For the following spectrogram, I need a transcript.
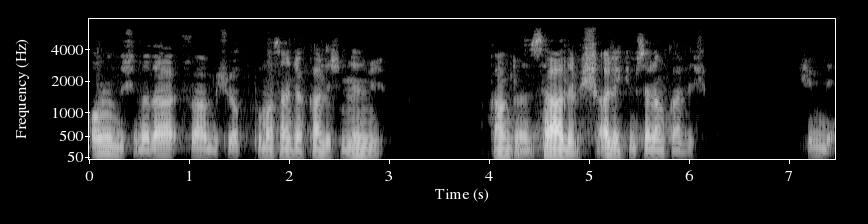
Onun dışında da şu an bir şey yok. Puma Sancak kardeşim ne demiş? Kanka sağ demiş. Aleyküm selam kardeşim. Şimdi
